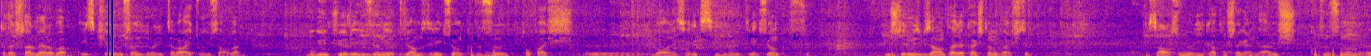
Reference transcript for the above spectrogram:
Arkadaşlar merhaba. Eskişehir Uysal Hidrolik'ten Ait Uysal ben. Bugünkü revizyonu yapacağımız direksiyon kutusu Tofaş e, Doğan Eselix hidrolik direksiyon kutusu. Müşterimiz bize Antalya Kaş'tan ulaştı. Sağ olsun böyle yıkatmışla göndermiş. Kutusunun e,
